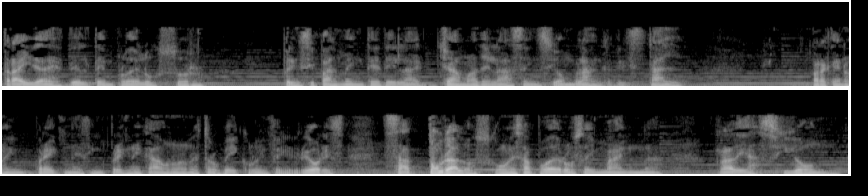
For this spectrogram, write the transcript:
traída desde el templo de Luxor, principalmente de la llama de la ascensión blanca cristal, para que nos impregne, impregne cada uno de nuestros vehículos inferiores, satúralos con esa poderosa y magna radiación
